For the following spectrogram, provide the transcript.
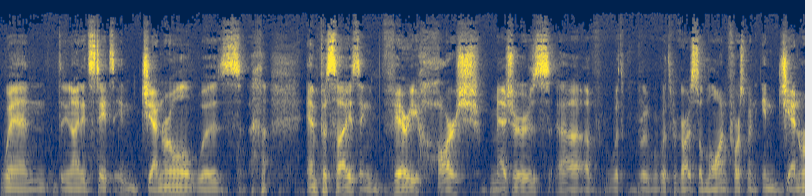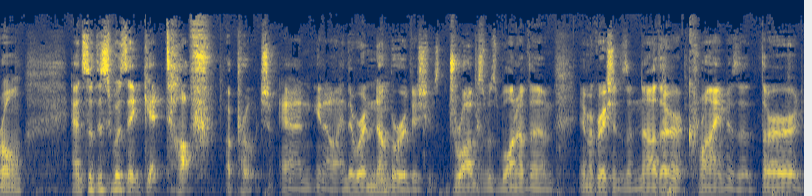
when the United States in general was emphasizing very harsh measures uh, of, with, with regards to law enforcement in general. And so this was a get tough approach. And, you know, and there were a number of issues. Drugs was one of them, immigration is another, crime is a third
